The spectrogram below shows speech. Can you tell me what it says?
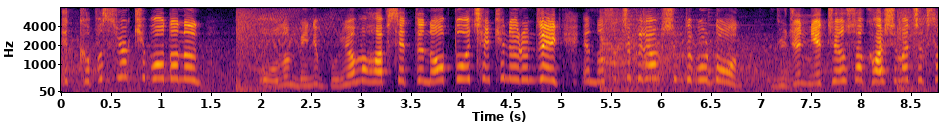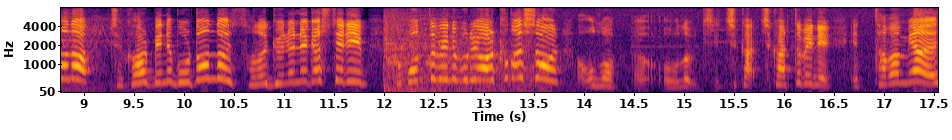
e, kapısı yok ki bu odanın. Oğlum beni buraya mı hapsetti? Ne yaptı o çirkin örümcek? E nasıl çıkacağım şimdi buradan? Gücün yetiyorsa karşıma çıksana. Çıkar beni buradan da sana gününü göstereyim. Kapattı beni buraya arkadaşlar. Allah e, oğlum çıkar çıkarttı beni. E, tamam ya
